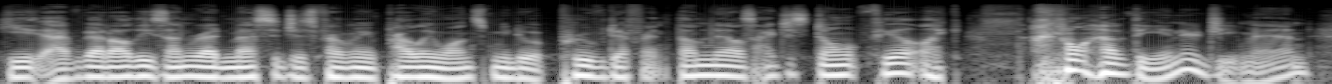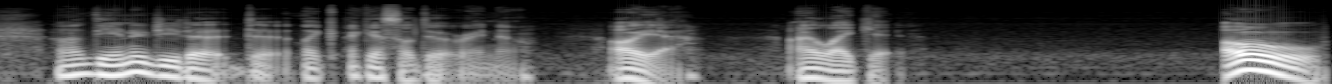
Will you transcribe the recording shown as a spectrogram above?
he I've got all these unread messages from him. He probably wants me to approve different thumbnails. I just don't feel like I don't have the energy, man. I have the energy to, to like I guess I'll do it right now. Oh yeah. I like it. Oh,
